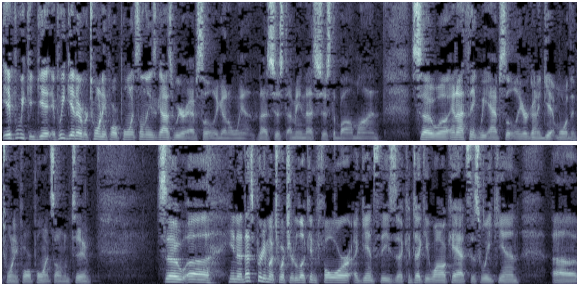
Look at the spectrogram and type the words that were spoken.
if we can get if we get over 24 points on these guys, we are absolutely going to win. That's just I mean that's just the bottom line. So uh, and I think we absolutely are going to get more than 24 points on them too. So, uh, you know, that's pretty much what you're looking for against these uh, Kentucky Wildcats this weekend. Uh,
